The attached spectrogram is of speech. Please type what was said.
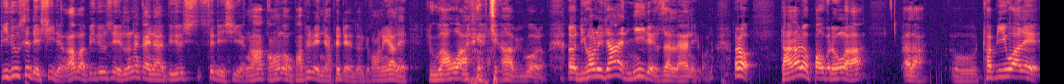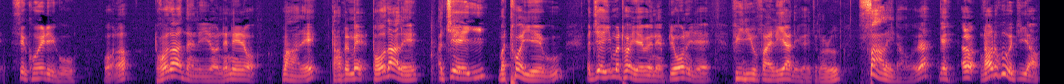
ပြည်သူစစ်တွေရှိတယ်ငါမှပြည်သူစစ်လက်နက်ကင်တာပြည်သူစစ်တွေရှိတယ်ငါခေါင်းတော့ဘာဖြစ်လဲညာဖြစ်တယ်ဆိုဒီကောင်တွေကလည်းလူဘာဝနဲ့ကြာပြီပေါ့တော့အဲ့တော့ဒီကောင်တွေကြားကညှိတဲ့ဇက်လန်းတွေပေါ့နော်အဲ့တော့ဒါကတော့ပေါက်ကတုံးကဟလာဟိုထွက်ပြေးသွားတဲ့စစ်ခွေးတွေကိုပေါ့နော်ဒေါသအတန်လေးတော့နည်းနည်းတော့ပါတယ်ဒါပေမဲ့ဒေါသလည်းအကျယ်ကြီးမထွက်ရဲဘူးအကျယ်ကြီးမထွက်ရဲပဲနဲ့ပြောနေတဲ့ဗီဒီယိုဖိုင်လေးကနေပဲကျွန်တော်တို့စလိုက်တာပေါ့ဗျာကဲအဲ့တော့နောက်တစ်ခုကိုကြည့်အောင်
